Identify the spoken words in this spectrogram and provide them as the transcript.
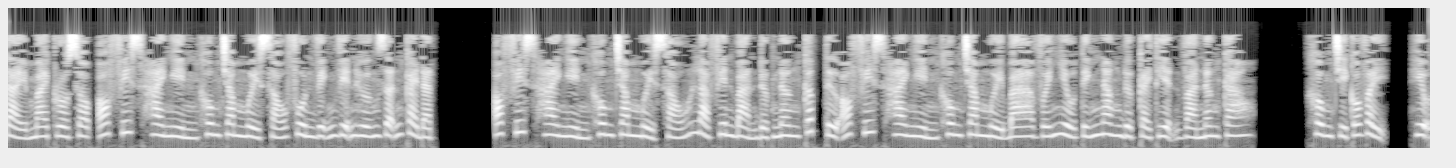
Tải Microsoft Office 2016 full vĩnh viễn hướng dẫn cài đặt. Office 2016 là phiên bản được nâng cấp từ Office 2013 với nhiều tính năng được cải thiện và nâng cao. Không chỉ có vậy, hiệu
